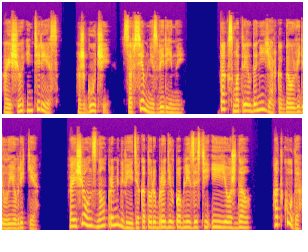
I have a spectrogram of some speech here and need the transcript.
А еще интерес. Жгучий, совсем не звериный. Так смотрел Данияр, когда увидел ее в реке. А еще он знал про медведя, который бродил поблизости и ее ждал. Откуда?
